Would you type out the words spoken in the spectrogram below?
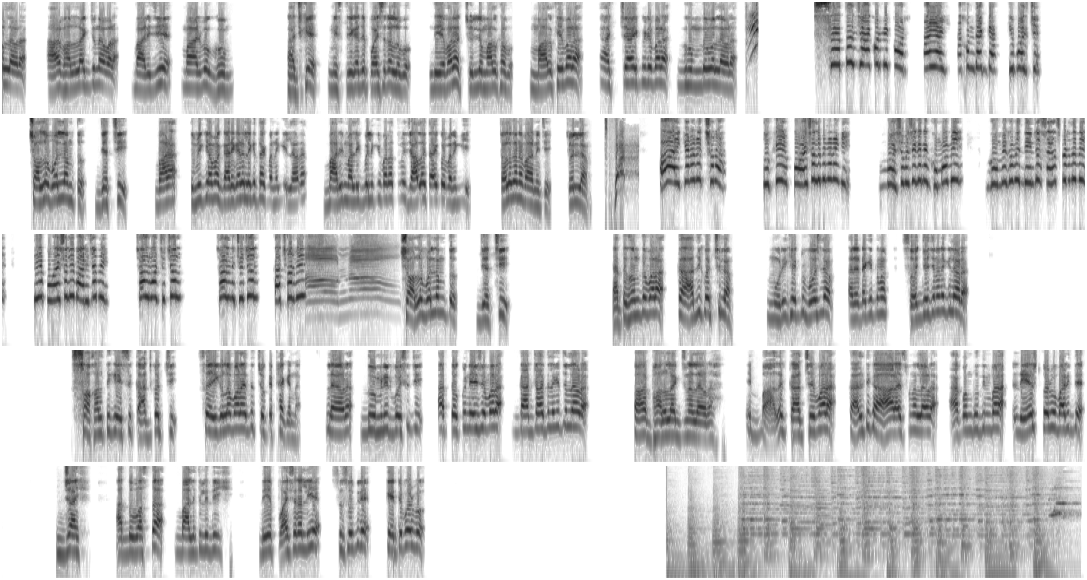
আর ভালো লাগছে না ওরা। বাড়ি যেয়ে মারবো ঘুম। আজকে মিস্ত্রির কাছে পয়সাটা নেব দিয়ে বাড়া চললে মাল খাব। মাল খেয়ে বাড়া আচ্ছা করে বাড়া ঘুম দেবো ওরা। সে তো এখন দেখ কি চলো বললাম তো, যাচ্ছি। বাড়া, তুমি কি আমার গাড়ি গাড়ি লেগে থাকবে নাকি? লাউরা, বাড়ির মালিক বলে কি বাড়া? তুমি লয় তাই করবে নাকি? চলো কেন বাড়া নিচে চললাম। আয় কেন রে ছোড়া তোকে পয়সা দেবে না নাকি? বসে বসে কেন ঘুমাবি? ঘুমে ঘুমে দিনটা শেষ করে দেবে? দিয়ে পয়সা নিয়ে বাড়ি যাবি? চল বলছি চল। চল নিচে চল। কাজ করবি? চলো বললাম তো যাচ্ছি। এতক্ষণ তো বলা কাজই করছিলাম। মুড়ি খেয়ে একটু বসলাম। আর এটা কি তোমার সহ্য হয়েছে না নাকি লাউরা সকাল থেকে এসে কাজ করছি। সেইগুলো বাড়াই তো চোখে থাকে না। লেওরা দু মিনিট বসেছি আর তখন এসে বাড়া গাছ জ্বালাতে লেগেছে লেওরা আর ভালো লাগছে না লেওরা এই বালের কাজ সে বাড়া কাল থেকে আর আসব না লেওরা এখন দুদিন বাড়া রেস্ট করব বাড়িতে যাই আর দু বস্তা বালি তুলে দিই দিয়ে পয়সাটা নিয়ে শুশু করে কেটে পড়ব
